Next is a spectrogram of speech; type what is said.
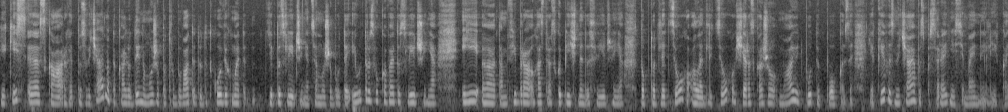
якісь е, скарги, то звичайно така людина може потребувати додаткових методів дослідження. Це може бути і ультразвукове дослідження, і е, там фіброгастроскопічне дослідження. Тобто для цього, але для цього, ще раз кажу, мають бути покази, які визначає безпосередньо сімейний лікар.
